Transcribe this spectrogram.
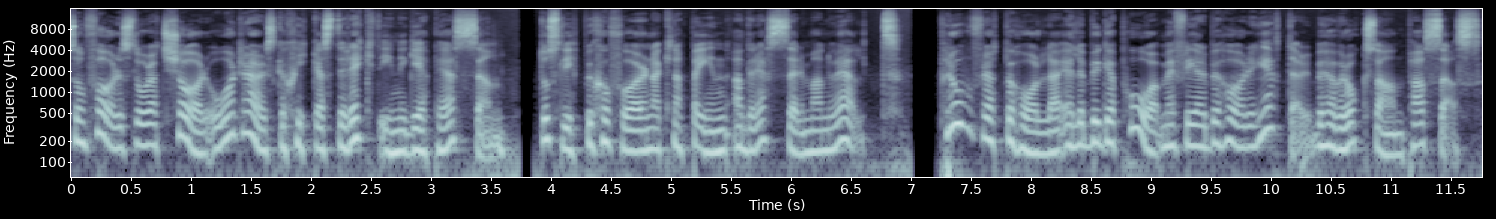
som föreslår att körordrar ska skickas direkt in i GPSen. Då slipper chaufförerna knappa in adresser manuellt. Prov för att behålla eller bygga på med fler behörigheter behöver också anpassas.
